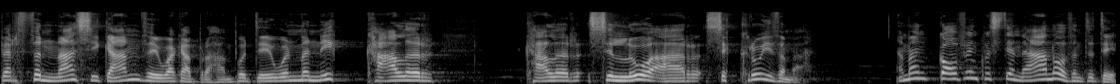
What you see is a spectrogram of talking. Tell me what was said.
berthynas i gan ddew ag Abraham bod Dyw yn mynnu cael yr, cael yr sylw a'r sicrwydd yma. A mae'n gofyn cwestiynau anodd yn dydy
